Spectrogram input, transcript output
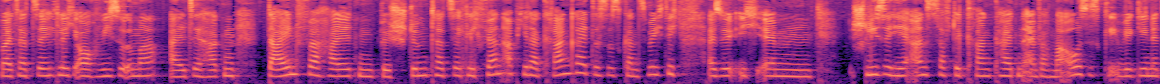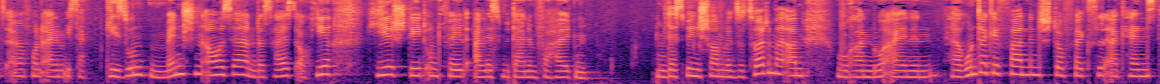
weil tatsächlich auch, wie so immer, alte Hacken, dein Verhalten bestimmt tatsächlich fernab jeder Krankheit, das ist ganz wichtig. Also ich ähm, schließe hier ernsthafte Krankheiten einfach mal aus. Es, wir gehen jetzt einfach von einem, ich sag, gesunden Menschen aus. Ja? Und das heißt auch hier, hier steht und fällt alles mit deinem Verhalten. Und deswegen schauen wir uns jetzt heute mal an, woran du einen heruntergefahrenen Stoffwechsel erkennst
